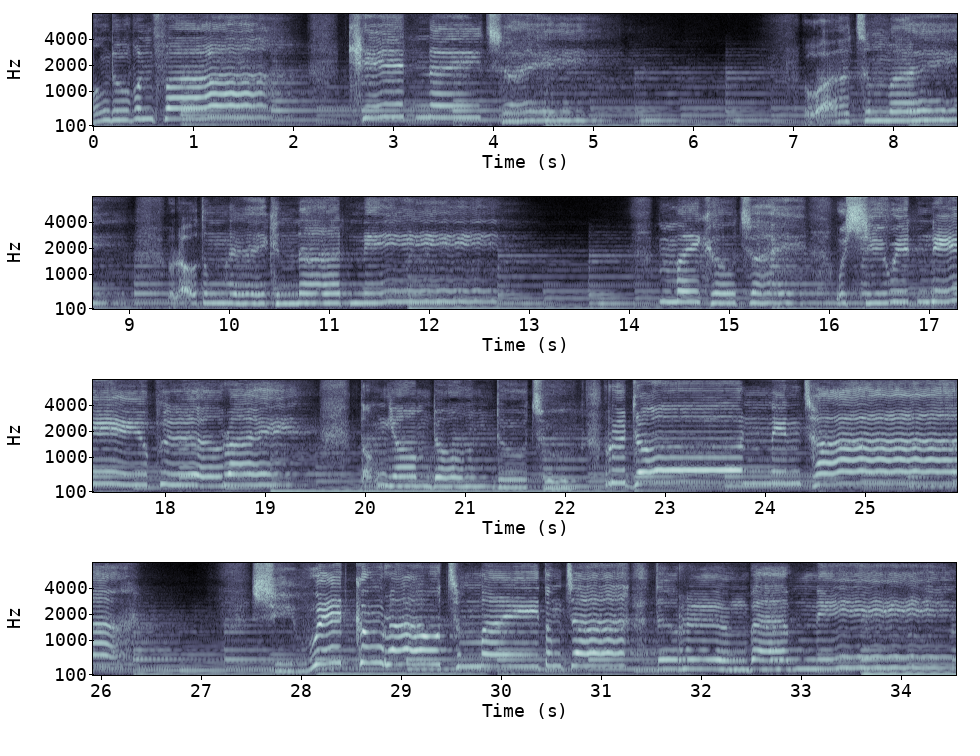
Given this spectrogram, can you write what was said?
องดูบนฟ้า คิดในใจ ว่าทำไม เราต้องเหนื่อยขนาดนี้ ไม่เข้าใจว่าชีวิตนี้อยู่เพื่ออะไร ต้องยอมโดนดูถูก หรือโดนนินทา ชีวิตของ ทำไมต้องเจอแต่เรื่องแบบนี้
